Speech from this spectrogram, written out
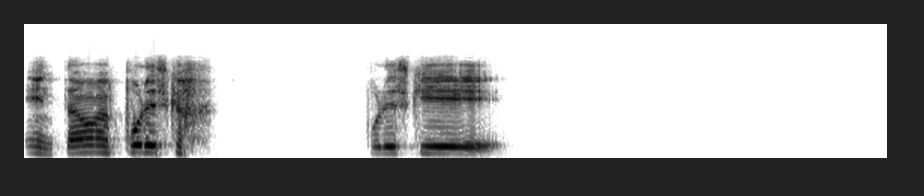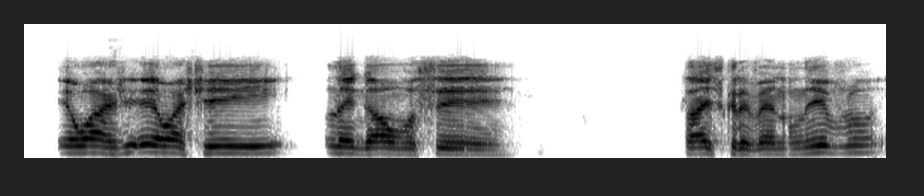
então é por isso que por isso que eu, eu achei legal você estar tá escrevendo um livro.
